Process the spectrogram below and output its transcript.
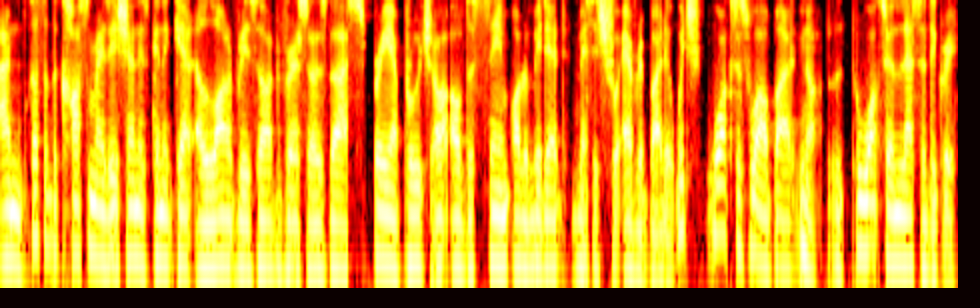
And because of the customization, it's going to get a lot of result versus the spray approach of the same automated message for everybody, which works as well, but you know, works to a lesser degree.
